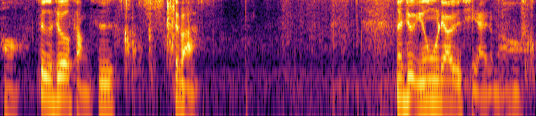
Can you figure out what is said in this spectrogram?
哦，这个就是纺织，对吧？那就原物料就起来了嘛哈。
